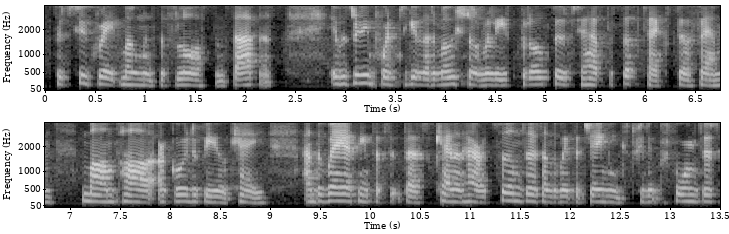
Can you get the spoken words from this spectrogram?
So, two great moments of loss and sadness. It was really important to give that emotional release, but also to have the subtext of um, Mom and Pa are going to be okay. And the way I think that, that Ken and Haris filmed it, and the way that Jamie and Caitríona performed it,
